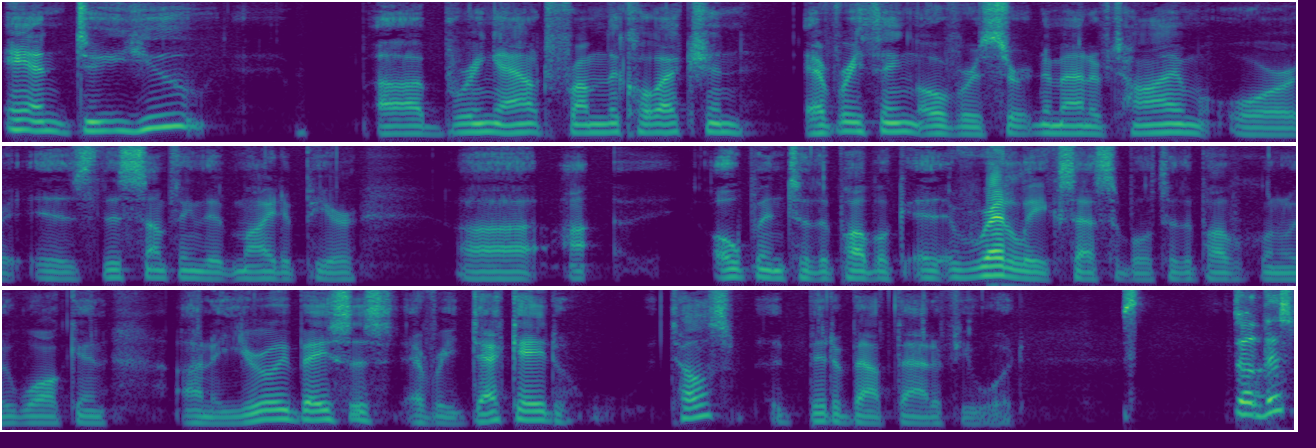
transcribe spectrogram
And do you uh, bring out from the collection everything over a certain amount of time, or is this something that might appear uh, uh open to the public, uh, readily accessible to the public when we walk in on a yearly basis, every decade. Tell us a bit about that, if you would. So this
